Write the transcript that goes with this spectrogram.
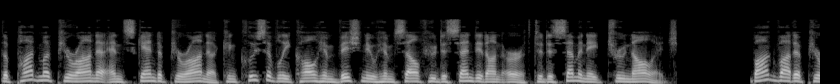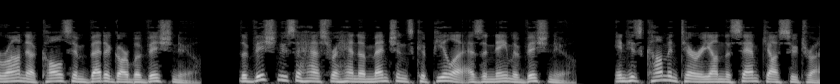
The Padma Purana and Skanda Purana conclusively call him Vishnu himself who descended on earth to disseminate true knowledge. Bhagavata Purana calls him Vedagarbha Vishnu. The Vishnusahasranama mentions Kapila as a name of Vishnu. In his commentary on the Samkhya Sutra,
